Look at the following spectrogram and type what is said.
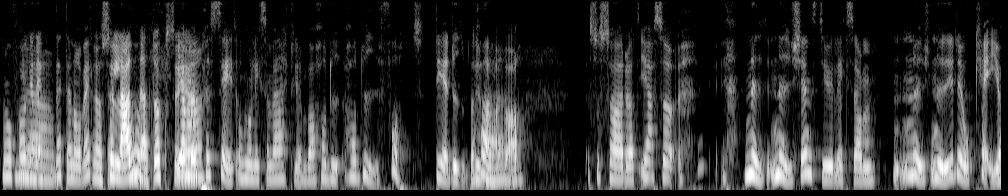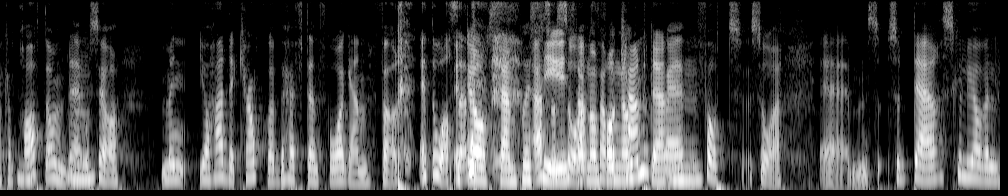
när hon frågade Ja. det. Detta några Det veckor var så sedan. Och laddat också. Hon, ja men precis, och hon liksom verkligen bara, har du, har du fått det du Du behöver? Så sa du att, ja så nu, nu känns det ju liksom, nu, nu är det okej, jag kan Mm. prata om det Mm. och så. Men jag hade kanske behövt den frågan för ett år sedan. Ett år sedan, precis. Alltså så, att någon fångar upp det. kanske Mm. fått så. Ehm, så. Så där skulle jag väl,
